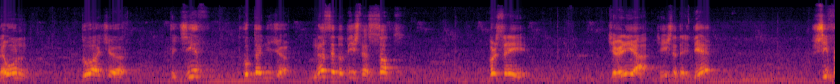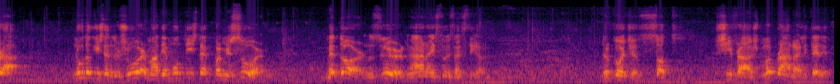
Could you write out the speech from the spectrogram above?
Dhe unë Dua që të gjithë të kuptojnë një gjë, nëse do të ishte sot përsëri qeveria që ishte deri dje, shifra nuk do kishte ndryshuar, madje mund të ishte përmirësuar me dorë në zyrë nga ana e Institutit të Statistikave. Ndërkohë që sot shifra është më pranë realitetit,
